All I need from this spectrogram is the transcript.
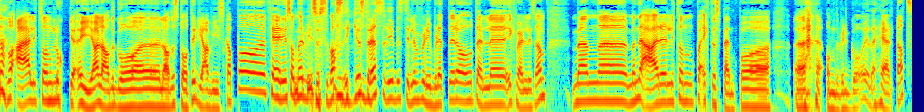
Nå er jeg litt sånn lukke øya, la det gå, eh, la det stå til. Ja, vi skal på ferie i sommer, vi Sussebass. Ikke stress, vi bestiller flybilletter og hotell i kveld, liksom. Men, eh, men jeg er litt sånn på ekte spent på uh, om det vil gå i det hele tatt.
